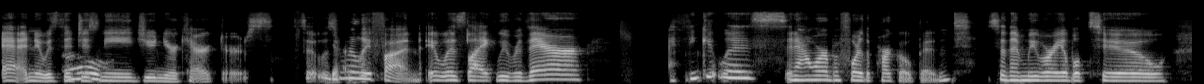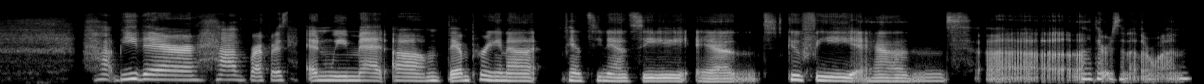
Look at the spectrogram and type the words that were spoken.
And it was the Oh. Disney junior characters. So it was Yes. really fun. It was like we were there, I think it was an hour before the park opened. So then we were able to ha- be there, have breakfast, and we met um, Vampirina, Fancy Nancy, and Goofy, and uh, there was another one.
